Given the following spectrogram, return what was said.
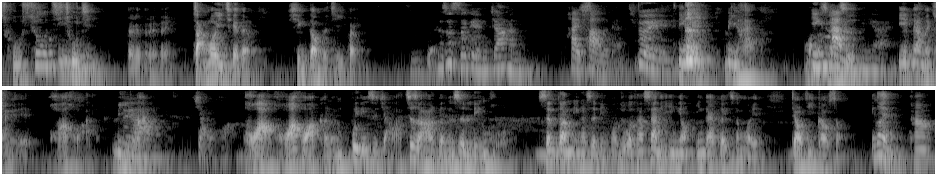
出出击，出击。对对对对对，掌握一切的行动的机会。对。可是蛇给人家很害怕的感觉。对。因为厉害，阴暗，阴暗的感觉，滑滑的，厉害，狡猾。滑滑滑可能不一定是狡猾，至少它可能是灵活，身段应该是灵活。如果他善于应用，应该可以成为交际高手，因为他。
